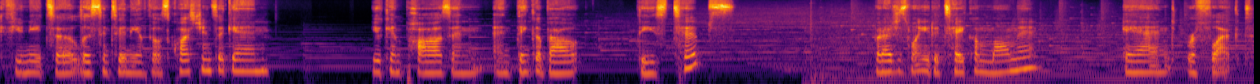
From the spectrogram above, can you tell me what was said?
If you need to listen to any of those questions again, you can pause and, and think about these tips. But I just want you to take a moment and reflect.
